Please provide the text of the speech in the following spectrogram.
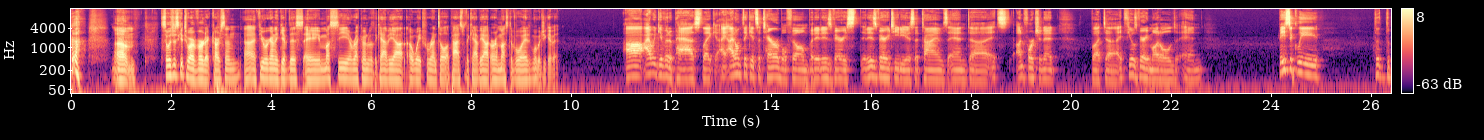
um, so let's just get to our verdict, Carson. Uh, if you were going to give this a must-see, a recommend with a caveat, a wait for rental, a pass with a caveat, or a must-avoid, what would you give it? Uh, I would give it a pass. Like I, I don't think it's a terrible film, but it is very it is very tedious at times, and uh, it's unfortunate. But uh, it feels very muddled, and basically, the, the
